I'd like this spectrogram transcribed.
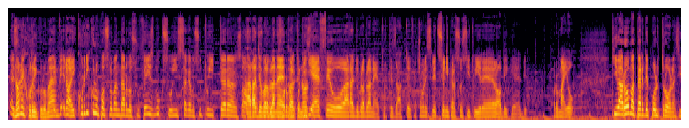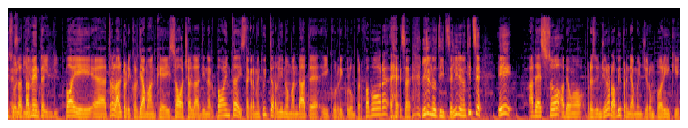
Esatto. Non il curriculum, eh? No, il curriculum posso mandarlo su Facebook, su Instagram, su Twitter, non so, A Radio BlaBla Network, non PDF o a Radio BlaBla Network, esatto. E facciamo le selezioni per sostituire Roby che ormai oh, chi va a Roma perde poltrona, si suol Esattamente. dire. Poi, eh, tra l'altro, ricordiamo anche i social di Nerdpoint, Instagram e Twitter. Lì non mandate i curriculum, per favore. lì le notizie, lì le notizie. E adesso abbiamo preso in giro Robby, prendiamo in giro un po' Ricky.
